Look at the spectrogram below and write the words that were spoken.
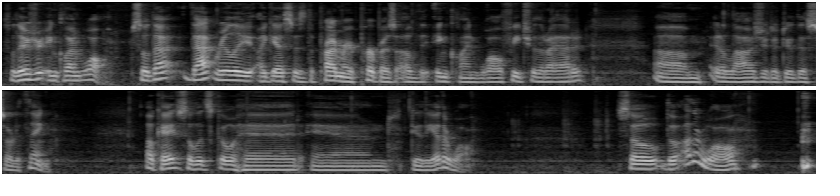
So there's your inclined wall. So that that really, I guess, is the primary purpose of the inclined wall feature that I added. Um, it allows you to do this sort of thing. Okay, so let's go ahead and do the other wall. So the other wall,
